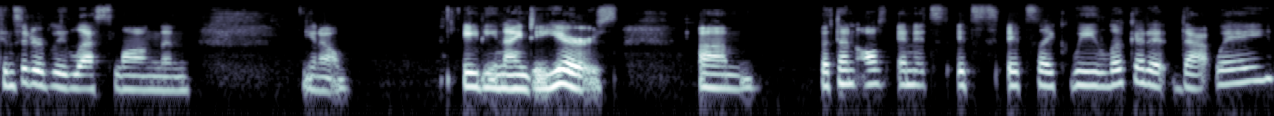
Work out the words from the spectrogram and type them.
considerably less long than you know 80 90 years. Um but then also and it's it's it's like we look at it that way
